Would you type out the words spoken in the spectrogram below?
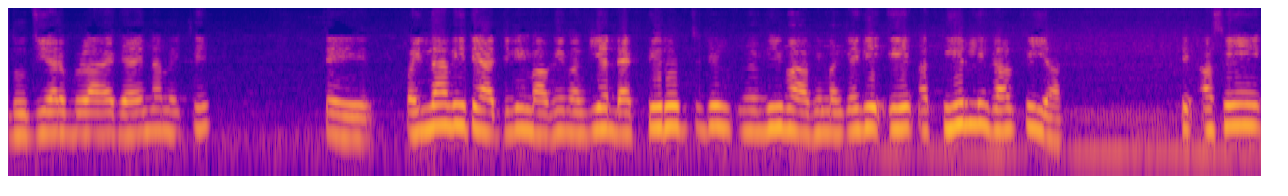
ਦੂਜੀ ਵਾਰ ਬੁਲਾਇਆ ਗਿਆ ਇਹਨਾਂ ਨੂੰ ਇੱਥੇ। ਤੇ ਪਹਿਲਾਂ ਵੀ ਤੇ ਅੱਜ ਵੀ ਮਾਫੀ ਮੰਗੀ ਆ। ਲਿਖਤੀ ਰੂਪ 'ਚ ਵੀ ਮਾਫੀ ਮੰਗੀ ਕਿ ਇਹ ਅਖੀਰਲੀ ਗਲਤੀ ਆ। ਤੇ ਅਸੀਂ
